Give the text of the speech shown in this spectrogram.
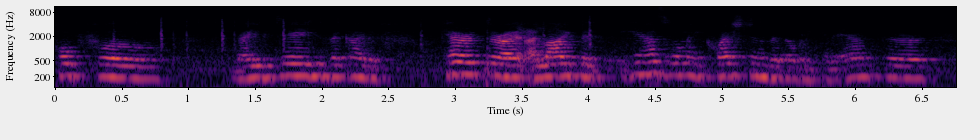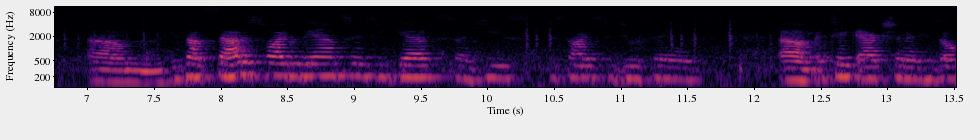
hopeful naivete. He's the kind of character I, I like that he has so many questions that nobody can answer. Um, he's not satisfied with the answers he gets, and he decides to do things um, and take action in his own.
